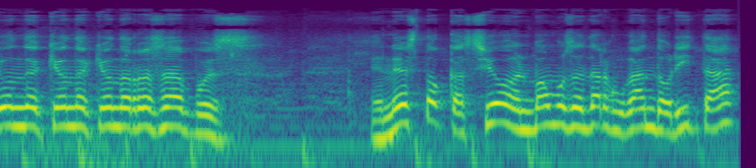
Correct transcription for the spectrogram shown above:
¿Qué onda, qué onda, qué onda, raza? Pues en esta ocasión vamos a andar jugando ahorita.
